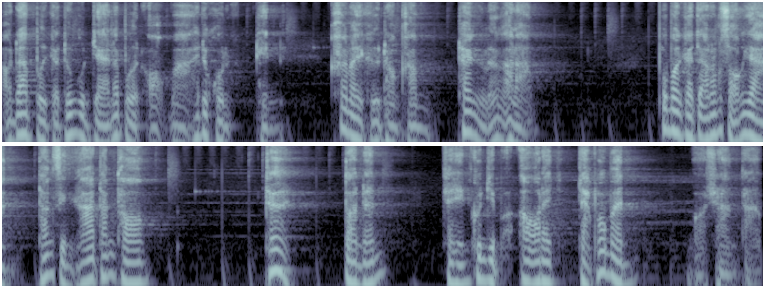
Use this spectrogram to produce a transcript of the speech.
เอาด้ามปืนกระทุ้งกุญแจแล้วเปิดออกมาให้ทุกคนเห็น ข้างในคือทองคำแท่งเหลืองอาราม พวกมันกระจะเอาทั้งสองอย่างทั้งสินค้าทั้งทอง เธอ ตอนนั้นฉันเห็นคุณหยิบเอาอะไรจากพวกมัน หมอช้างถาม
